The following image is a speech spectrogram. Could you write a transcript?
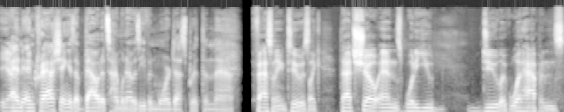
Yeah. And and crashing is about a time when I was even more desperate than that. Fascinating too is like that show ends. What do you do? Like what happens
